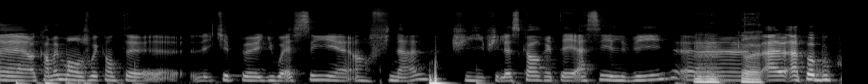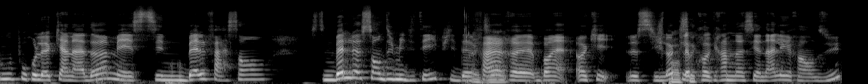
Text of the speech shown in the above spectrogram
Euh, quand même, on jouait contre l'équipe USA en finale. Puis, puis le score était assez élevé. Mm-hmm. à, pas beaucoup pour le Canada, mais c'est une belle façon c'est une belle leçon d'humilité, puis de faire, euh, ben, OK, c'est là que le programme national est rendu.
